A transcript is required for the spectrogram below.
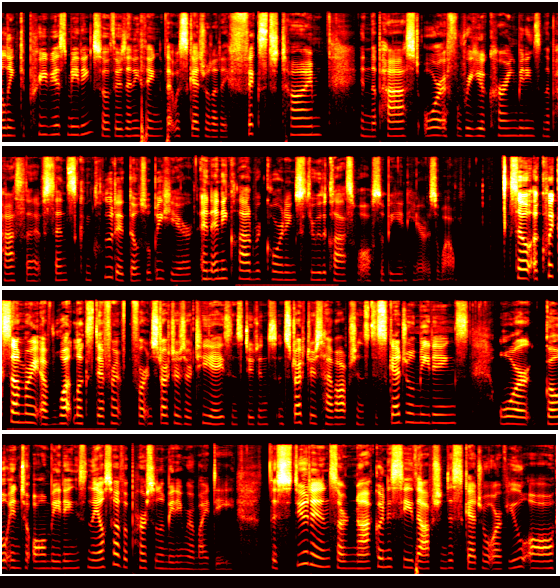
a link to previous meetings. So if there's anything that was scheduled at a fixed time in the past, or if reoccurring meetings in the past that have since concluded, those will be here. And any cloud recordings through the class will also be in here as well. So a quick summary of what looks different for instructors or TAs and students. Instructors have options to schedule meetings or go into all meetings, and they also have a personal meeting room ID. The students are not going to see the option to schedule or view all,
